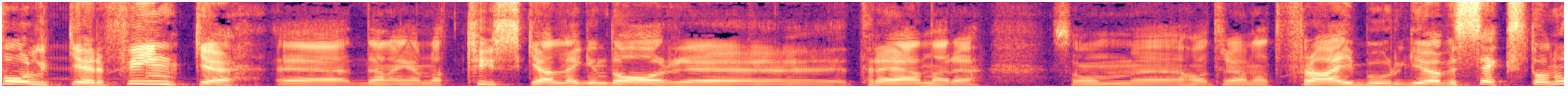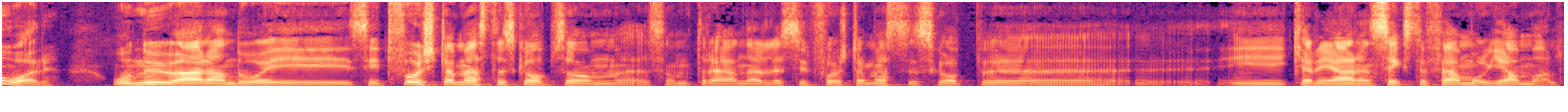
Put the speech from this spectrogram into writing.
Volker Finke, eh, denna gamla tyska legendartränare eh, som eh, har tränat Freiburg i över 16 år. Och nu är han då i sitt första mästerskap som, som tränare, eller sitt första mästerskap eh, i karriären, 65 år gammal.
